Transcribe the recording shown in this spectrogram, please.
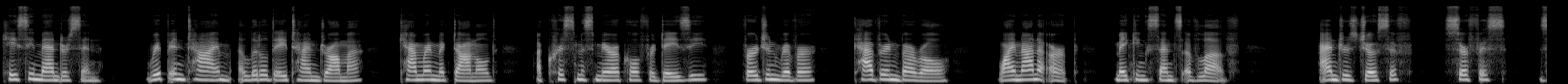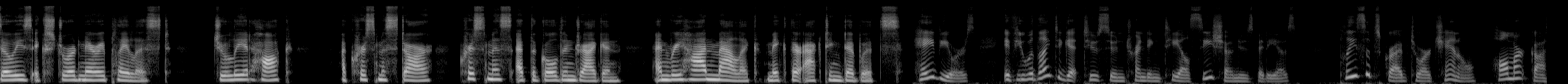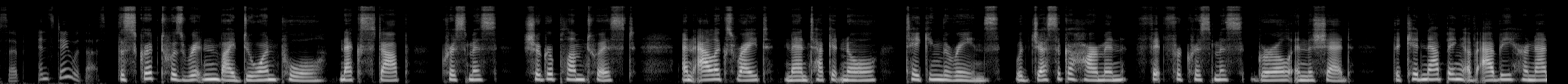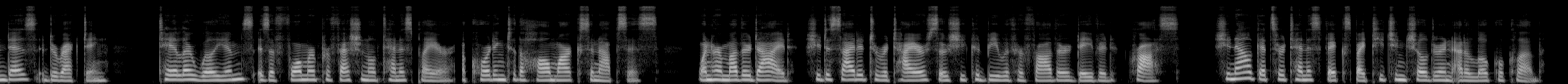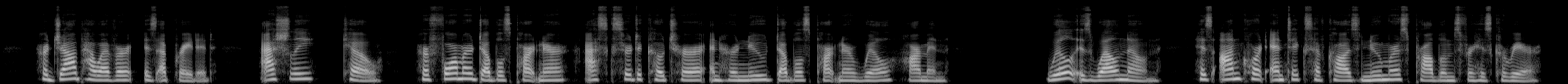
Casey Manderson, Rip in Time, a little daytime drama, Cameron McDonald, A Christmas Miracle for Daisy, Virgin River, Cavern Barrol, Wynonna Earp, Making Sense of Love, Andrews Joseph, Surface, Zoe's Extraordinary Playlist, Juliet Hawk, A Christmas Star, Christmas at the Golden Dragon, and Rehan Malik make their acting debuts. Hey viewers, if you would like to get too soon trending TLC show news videos, please subscribe to our channel, Hallmark Gossip, and stay with us. The script was written by Duane Poole, Next Stop, Christmas, Sugar Plum Twist, and Alex Wright, Nantucket Noel, taking the reins, with Jessica Harmon, Fit for Christmas, Girl in the Shed, The Kidnapping of Abby Hernandez directing. Taylor Williams is a former professional tennis player, according to the Hallmark synopsis. When her mother died, she decided to retire so she could be with her father, David Cross. She now gets her tennis fix by teaching children at a local club. Her job, however, is upgraded. Ashley Coe, her former doubles partner, asks her to coach her and her new doubles partner, Will Harmon. Will is well known. His on court antics have caused numerous problems for his career.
